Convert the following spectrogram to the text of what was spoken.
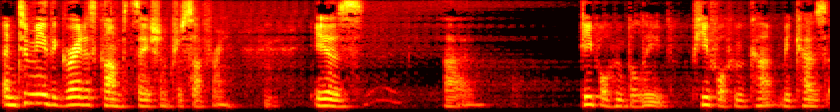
And to me, the greatest compensation for suffering is uh, people who believe, people who come because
